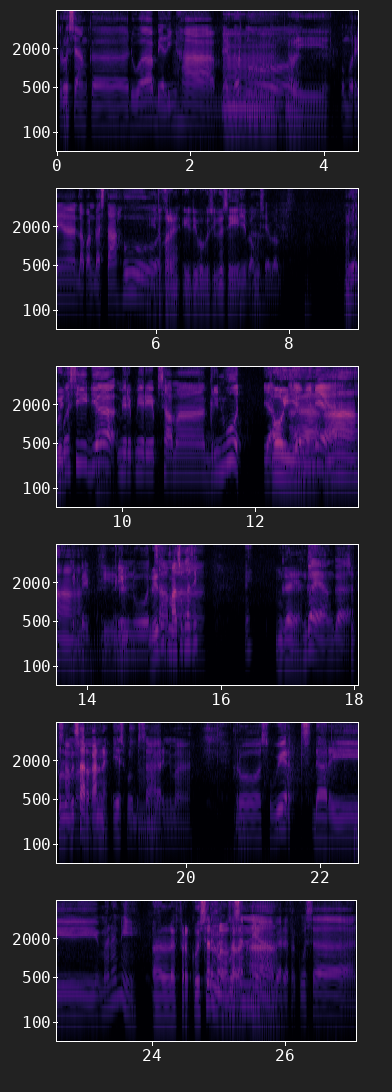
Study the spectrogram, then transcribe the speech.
Terus yang kedua Bellingham dan Hmm, Dortmund. Oh iya. Umurnya 18 tahun. Itu keren. Ini bagus juga sih. Iya bagus ya bagus. Menurut Menurut gue- gua sih dia mirip-mirip sama Greenwood. Ya, oh iya. ya. Ah, ah. Iya. Greenwood Greenwood sama masuk gak sih? Enggak ya? Enggak ya, enggak. 10 besar kan ya? Iya, 10 besar ini mah. Terus Wirtz dari mana nih? Eh, Leverkusen. Leverkusen ya, Ah. Bayer Leverkusen.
